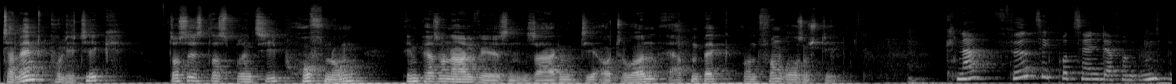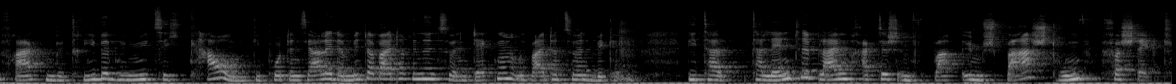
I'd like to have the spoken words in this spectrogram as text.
Talentpolitik, das ist das Prinzip Hoffnung im Personalwesen, sagen die Autoren Erpenbeck und von Rosenstiel. Knapp 40 Prozent der von uns befragten Betriebe bemüht sich kaum, die Potenziale der Mitarbeiterinnen zu entdecken und weiterzuentwickeln. Die Ta Talente bleiben praktisch im, im Sparstrumpf versteckt.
